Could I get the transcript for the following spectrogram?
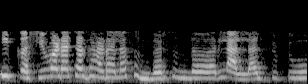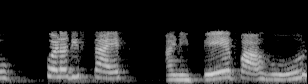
ती कशी वडाच्या झाडाला सुंदर सुंदर लाल लाल चुटूक फळं दिसतायत. आणि ते पाहून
